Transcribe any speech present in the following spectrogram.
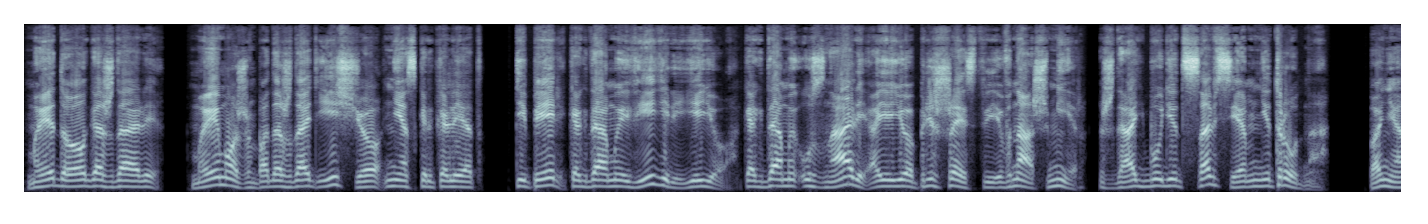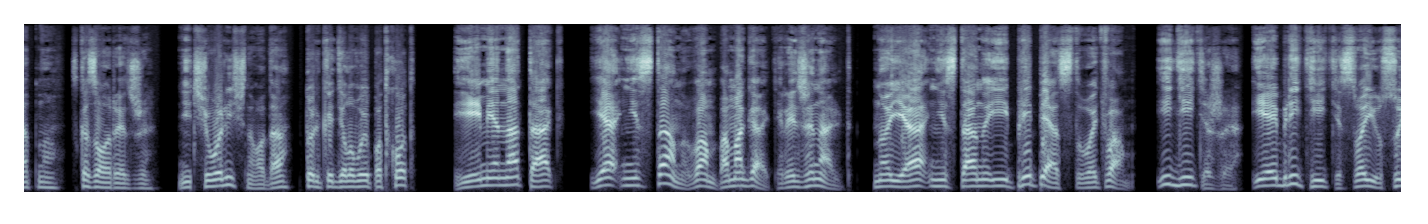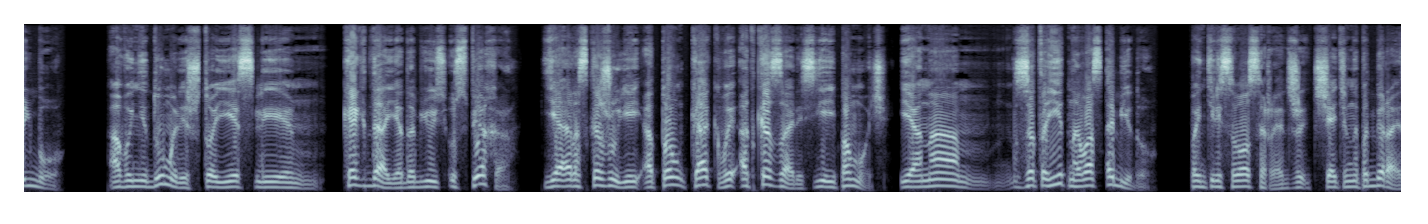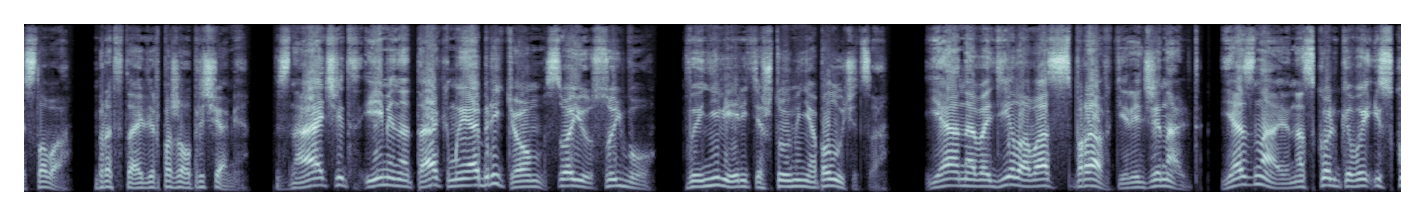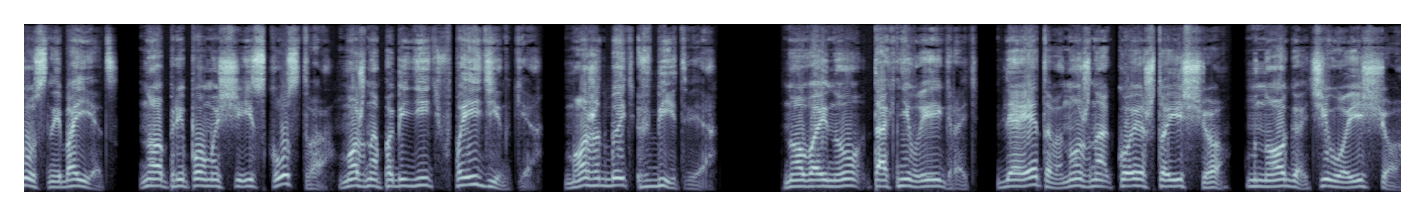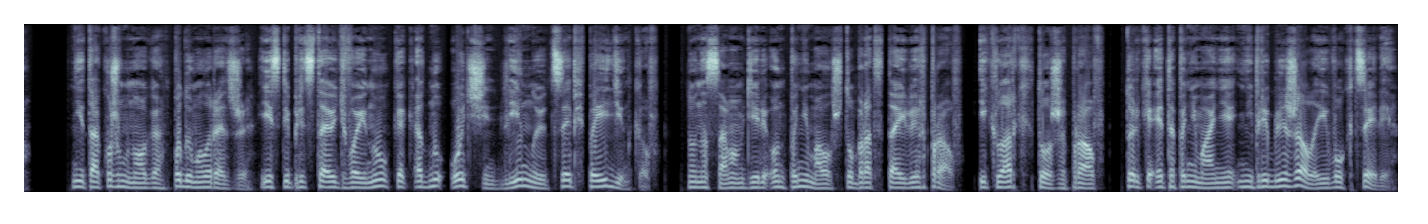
«Мы долго ждали. Мы можем подождать еще несколько лет. Теперь, когда мы видели ее, когда мы узнали о ее пришествии в наш мир, ждать будет совсем нетрудно». «Понятно», — сказал Реджи. «Ничего личного, да? Только деловой подход?» «Именно так. Я не стану вам помогать, Реджинальд. Но я не стану и препятствовать вам. Идите же и обретите свою судьбу. А вы не думали, что если... Когда я добьюсь успеха, я расскажу ей о том, как вы отказались ей помочь, и она затаит на вас обиду?» Поинтересовался Реджи, тщательно подбирая слова. Брат Тайлер пожал плечами. «Значит, именно так мы обретем свою судьбу. Вы не верите, что у меня получится. «Я наводил о вас справки, Реджинальд. Я знаю, насколько вы искусный боец, но при помощи искусства можно победить в поединке, может быть, в битве. Но войну так не выиграть. Для этого нужно кое-что еще, много чего еще». «Не так уж много», — подумал Реджи, если представить войну как одну очень длинную цепь поединков. Но на самом деле он понимал, что брат Тайлер прав, и Кларк тоже прав. Только это понимание не приближало его к цели.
